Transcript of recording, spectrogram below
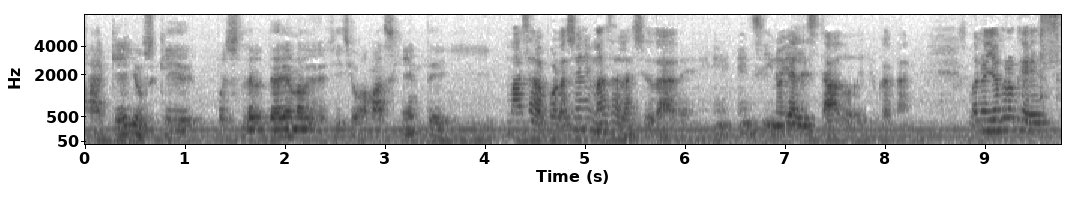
a aquellos que pues le darían más beneficio a más gente y más a la población y más a la ciudad en, sí, ¿no? y al estado de Yucatán. Bueno, yo creo que es,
